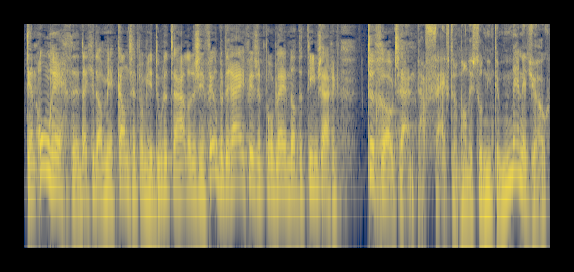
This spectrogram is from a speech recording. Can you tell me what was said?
ten onrechte dat je dan meer kans hebt om je doelen te halen. Dus in veel bedrijven is het probleem dat de teams eigenlijk te groot zijn. Ja, 50 man is toch niet te managen ook?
